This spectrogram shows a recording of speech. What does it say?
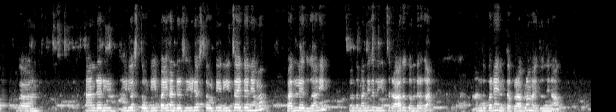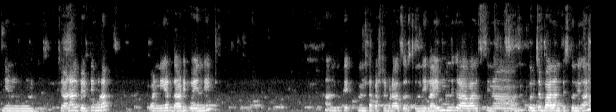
ఒక హండ్రెడ్ వీడియోస్ తోటి ఫైవ్ హండ్రెడ్ వీడియోస్ తోటి రీచ్ అయితేనేమో పర్లేదు కానీ కొంతమందికి రీచ్ రాదు తొందరగా. అందుకనే ఇంత ప్రాబ్లం అవుతుంది నాకు. నేను ఛానల్ పెట్టి కూడా వన్ ఇయర్ దాటిపోయింది. అందుకే అంత కష్టపడాల్సి వస్తుంది. లైవ్ ముందుకు రావాల్సిన కొంచెం బాధ అనిపిస్తుంది కానీ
